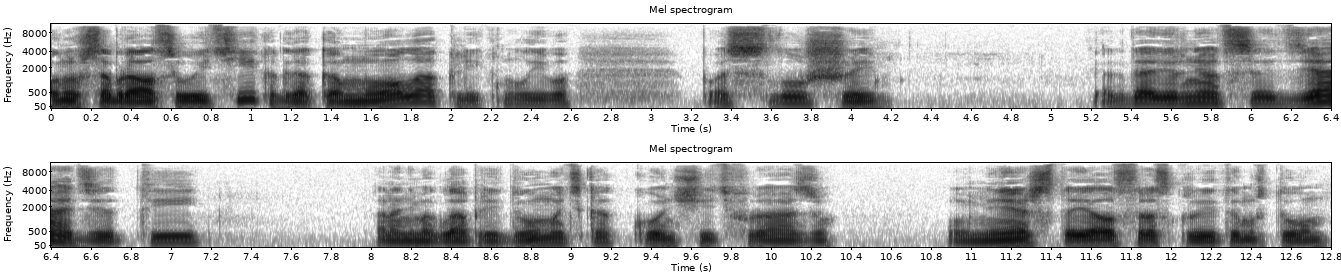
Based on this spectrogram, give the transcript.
Он уж собрался уйти, когда Камола окликнул его. — Послушай, когда вернется дядя, ты... Она не могла придумать, как кончить фразу. Умеш стоял с раскрытым ртом.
